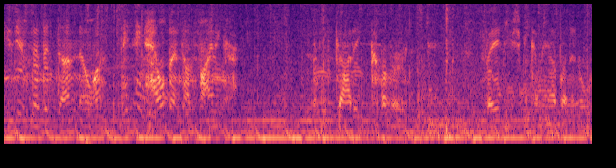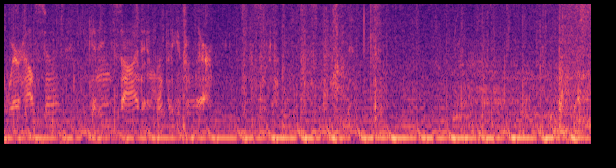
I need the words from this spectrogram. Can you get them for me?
Easier said than done, Noah. They seem hell-bent on finding her. And we've got it covered. Faith, you should be coming up on an old warehouse soon. Get inside, and we'll take it from there. Thank you.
